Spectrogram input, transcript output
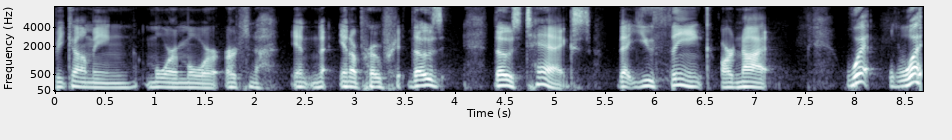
becoming more and more or not in, inappropriate those those texts that you think are not what what,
